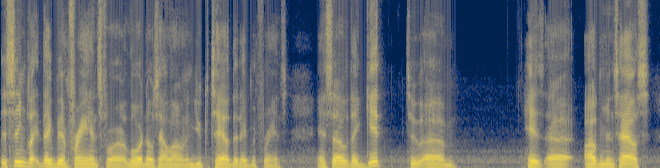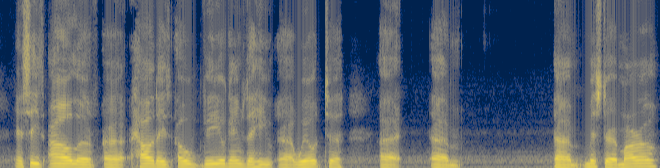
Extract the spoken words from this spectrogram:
It seems like they've been friends for Lord knows how long, and you can tell that they've been friends. And so they get to um, his uh, Augman's house and sees all of uh, Halliday's old video games that he uh, willed to uh, um, uh, Mr. Morrow,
